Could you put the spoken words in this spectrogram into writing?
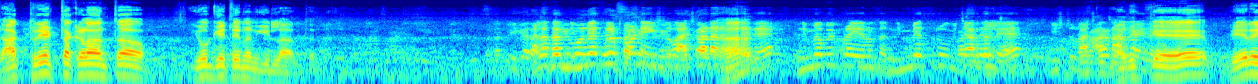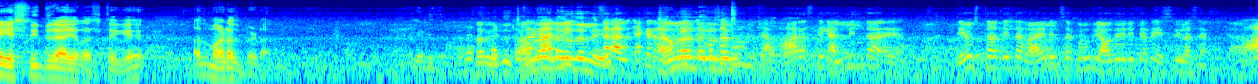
ಡಾಕ್ಟ್ರೇಟ್ ತಗೊಳ್ಳೋ ಅಂತ ಯೋಗ್ಯತೆ ನನಗಿಲ್ಲ ಅಂತಂದು. ಅಲ್ಲ ಸರ್ ನಿಮ್ಮ ಹೆಸರು ಇಷ್ಟು ರಾಜಕಾರಣ ಇದೆ. ನಿಮ್ಮ ಅಭಿಪ್ರಾಯ ಏನು ಅಂತ? ನಿಮ್ಮ ಹೆಸರು ವಿಚಾರದಲ್ಲಿ ಇಷ್ಟು ರಾಜಕಾರಣ ಅದಕ್ಕೆ ಬೇರೆ ಎಷ್ಟಿದ್ರೆ ಆ ರಸ್ತೆಗೆ ಅದು ಮಾಡೋದು ಬೇಡ. ಸರ್ ಇದು ಸರ್, ರಸ್ತೆಗೆ ಚಾಮರಾಜನಗರದಲ್ಲಿ ದೇವಸ್ಥಾನದಿಂದ ರಾಯಲ್ ಹಿಲ್ ಸರ್ಕಲ್ಗೂ ಯಾವುದೇ ರೀತಿಯಾದ ಹೆಸರಿಲ್ಲ ಸರ್. ಆ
